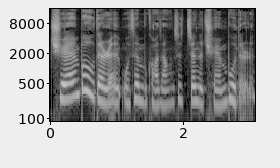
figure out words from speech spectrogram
全部的人，我真的不夸张，是真的，全部的人，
